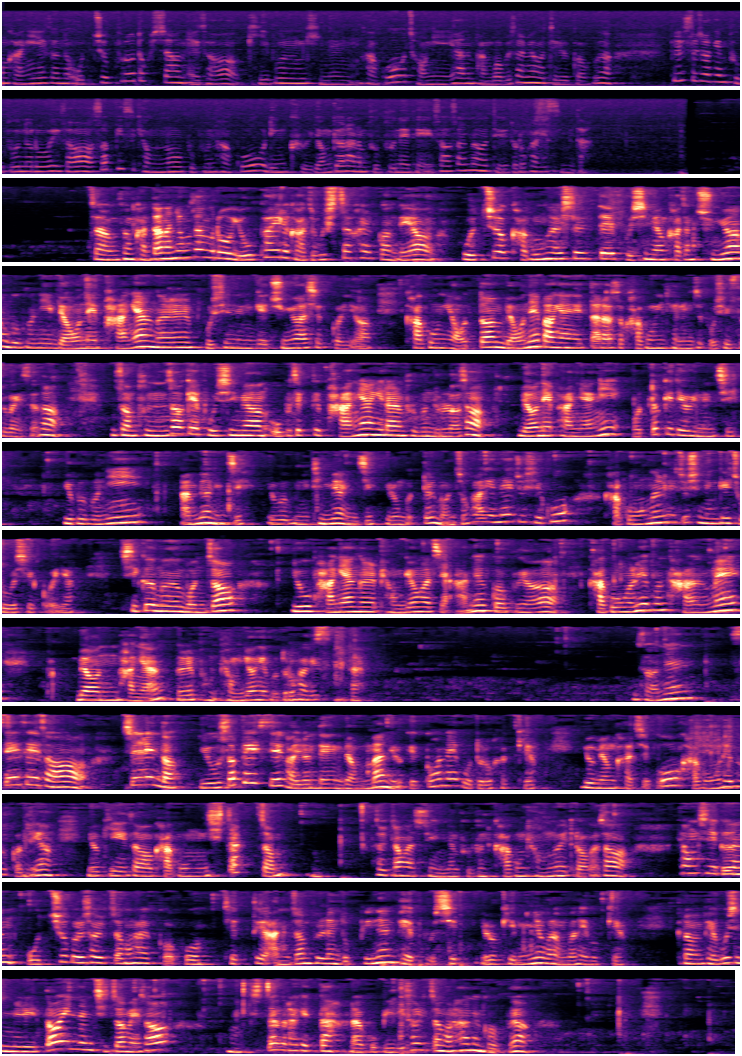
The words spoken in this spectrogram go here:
이번 강의에서는 오축 프로덕션에서 기본 기능하고 정의하는 방법을 설명을 드릴 거고요. 필수적인 부분으로 해서 서피스 경로 부분하고 링크 연결하는 부분에 대해서 설명을 드리도록 하겠습니다. 자, 우선 간단한 형상으로 이 파일을 가지고 시작할 건데요. 우측 가공하실 때 보시면 가장 중요한 부분이 면의 방향을 보시는 게 중요하실 거예요. 가공이 어떤 면의 방향에 따라서 가공이 되는지 보실 수가 있어서 우선 분석에 보시면 오브젝트 방향이라는 부분 눌러서 면의 방향이 어떻게 되어 있는지 이 부분이 앞면인지 이 부분이 뒷면인지 이런 것들 먼저 확인해 주시고 가공을 해 주시는 게 좋으실 거예요. 지금은 먼저 이 방향을 변경하지 않을 거고요. 가공을 해본 다음에 면 방향을 변경해 보도록 하겠습니다. 우선은 셋에서 실린더, 이 서페이스에 관련된 면만 이렇게 꺼내 보도록 할게요. 이면 가지고 가공을 해볼 건데요. 여기에서 가공 시작점 음, 설정할 수 있는 부분, 가공 경로에 들어가서 형식은 5축을 설정을 할 거고 Z 안전 플랜 높이는 150 이렇게 입력을 한번 해볼게요. 그러면 150mm 떠 있는 지점에서 음, 시작을 하겠다라고 미리 설정을 하는 거고요.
